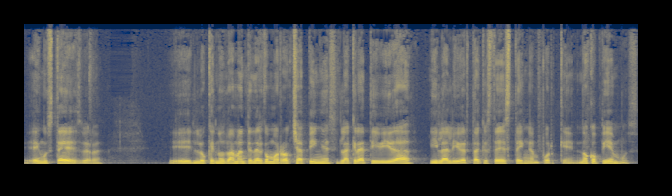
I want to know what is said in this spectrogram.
en ustedes, ¿verdad? Lo que nos va a mantener como Rock Chapín es la creatividad y la libertad que ustedes tengan, porque no copiemos.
